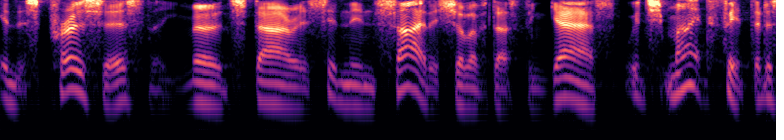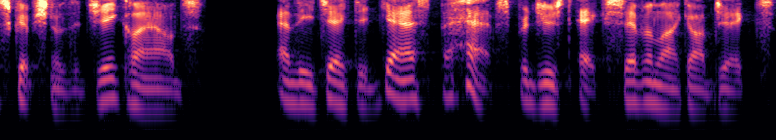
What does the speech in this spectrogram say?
In this process, the merged star is hidden inside a shell of dust and gas, which might fit the description of the G clouds. And the ejected gas perhaps produced X7 like objects.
